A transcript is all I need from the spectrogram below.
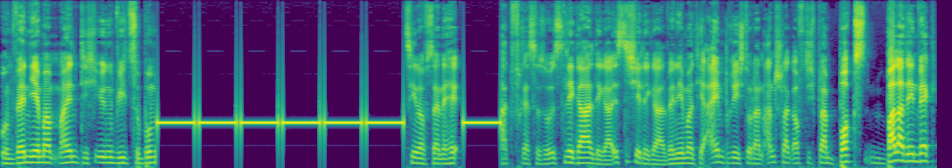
Und wenn jemand meint, dich irgendwie zu bum ziehen auf seine He Fresse, so ist legal, Digga, ist nicht illegal. Wenn jemand hier einbricht oder einen Anschlag auf dich plant, box, baller den weg.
